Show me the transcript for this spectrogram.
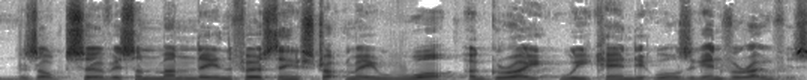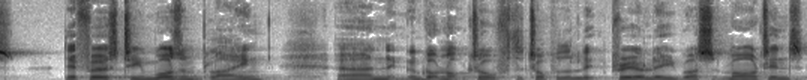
results service on Monday, and the first thing that struck me, what a great weekend it was again for Rovers. Their first team wasn't playing and got knocked off the top of the Premier League by St Martin's.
